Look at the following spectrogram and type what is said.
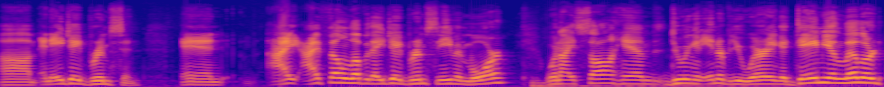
um, and AJ Brimson. And I, I fell in love with AJ Brimson even more when I saw him doing an interview wearing a Damian Lillard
